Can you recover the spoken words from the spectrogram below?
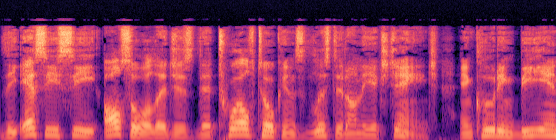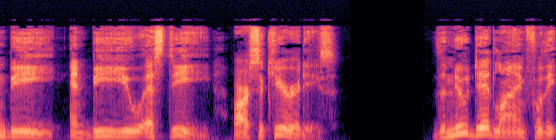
The SEC also alleges that 12 tokens listed on the exchange, including BNB and BUSD, are securities. The new deadline for the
